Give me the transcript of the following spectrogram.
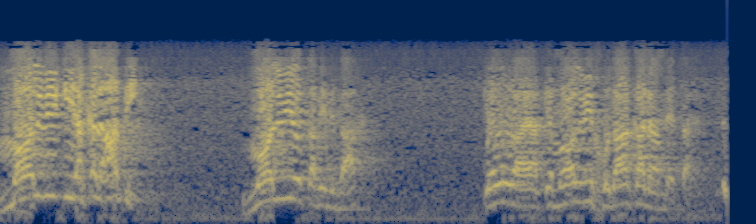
مولوی کی عقل آتی۔ مولویوں کا بھی مزاق کیوں اڑایا کہ مولوی خدا کا نام لیتا ہے۔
